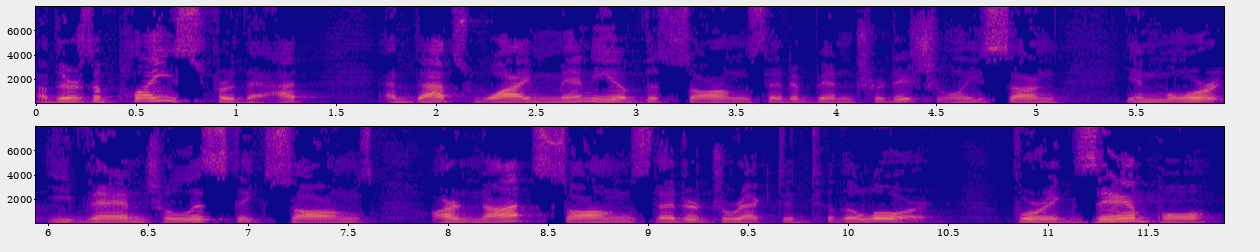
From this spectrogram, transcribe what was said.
Now, there's a place for that, and that's why many of the songs that have been traditionally sung in more evangelistic songs are not songs that are directed to the Lord. For example,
